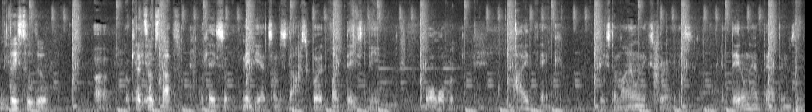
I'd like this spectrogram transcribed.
They still do Uh, okay, at some if- stops. Okay, so maybe at some stops, but like they used to be all over. I think, based on my own experience, that they don't have bathrooms in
